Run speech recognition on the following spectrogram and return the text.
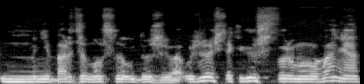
mnie bardzo mocno uderzyła. Użyłeś takiego sformułowania,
